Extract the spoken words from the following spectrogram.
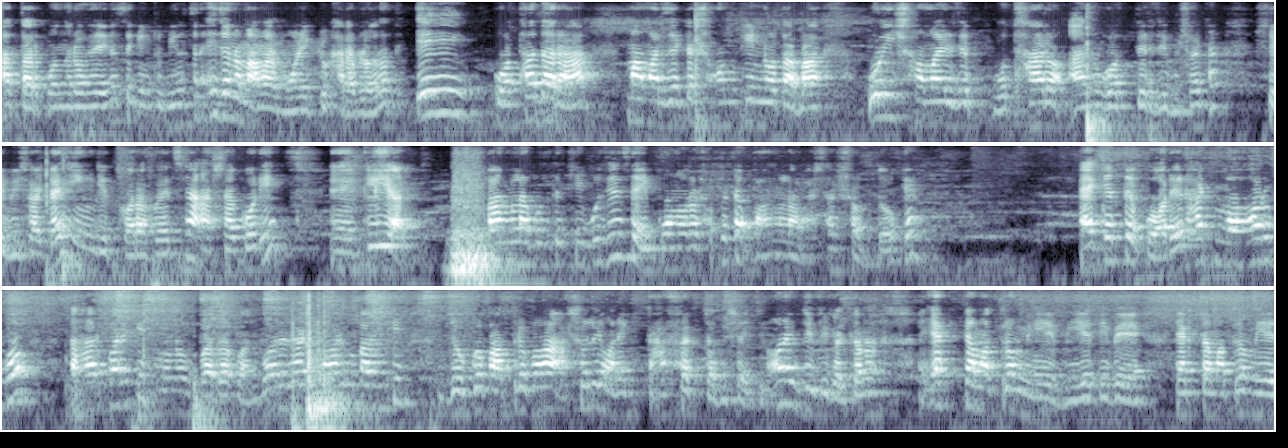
আর তার পনেরো হয়ে গেছে কিন্তু বিয়ে হচ্ছে না। এই জন্য মামার মন একটু খারাপ লাগে অর্থাৎ এই কথা দ্বারা মামার যে একটা সংকীর্ণতা বা ওই সময়ের যে প্রথার আনুগত্যের যে বিষয়টা, সে বিষয়টাই ইঙ্গিত করা হয়েছে। আশা করি ক্লিয়ার বাংলা বলতে কি বুঝিয়েছে? এই পনেরো শব্দটা বাংলা ভাষার শব্দ ওকে এক্ষেত্রে বরের হাট মহর্গ তাহার পরে কি ধনুক বাধা পান বরের হাট মহর্গ কারণ কি? যোগ্য পাত্র পাওয়া আসলে অনেক টাফ একটা বিষয় ছিল, অনেক ডিফিকাল্ট কারণ একটা মাত্র মেয়ে বিয়ে দিবে, একটা মাত্র মেয়ে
